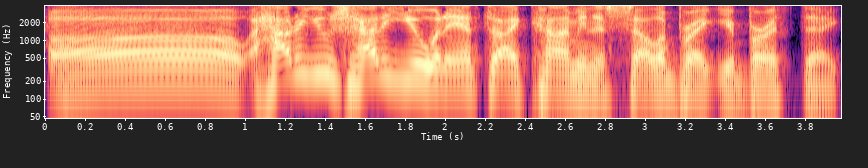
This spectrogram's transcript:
Oh, how do you how do you an anti-communist celebrate your birthday?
